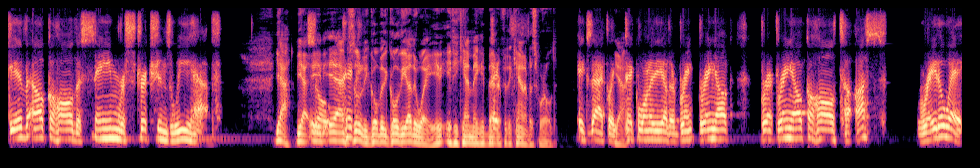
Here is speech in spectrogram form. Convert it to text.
give alcohol the same restrictions we have Yeah, yeah, So it- yeah, pick- absolutely. Go go the other way if you can't make it better Pick- for the cannabis world. Exactly. Yeah. Pick one or the other. Bring bring out bring, bring alcohol to us right away,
